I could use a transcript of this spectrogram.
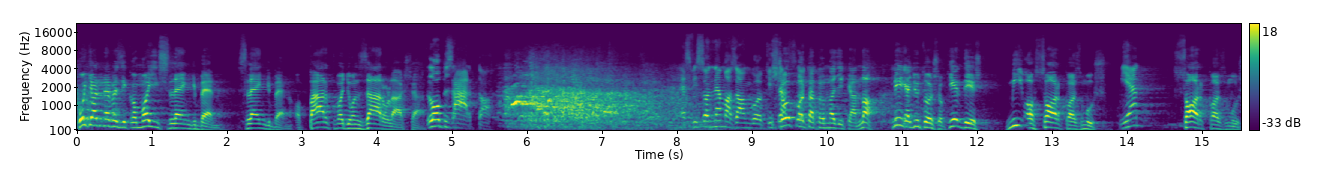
Hogyan nevezik a mai slangben, slangben a párt vagyon zárolását? Lobzárta. Ez viszont nem az angol kis Csókoltatom, Nagyikám. Na, még egy utolsó kérdés. Mi a szarkazmus? Milyen? Szarkazmus.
